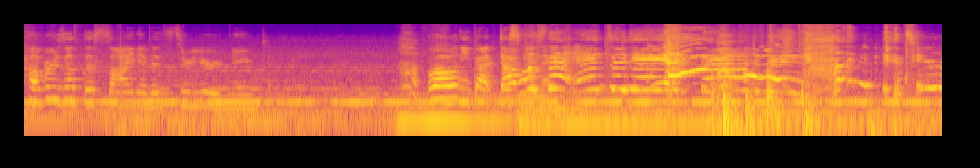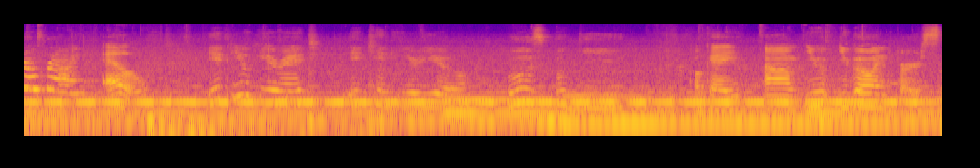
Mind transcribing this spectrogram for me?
covers up the sign if it's through your name tag. Well, you got That was the disconnected. entity! it's Herobrine. L. If you hear it, it can hear you. Ooh, spooky. Okay. Um, you you go in first.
